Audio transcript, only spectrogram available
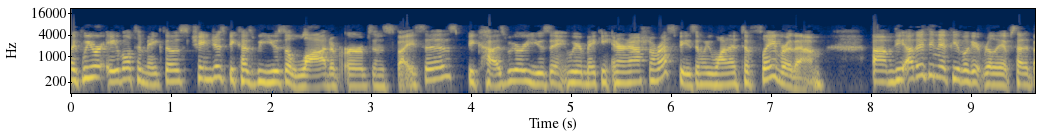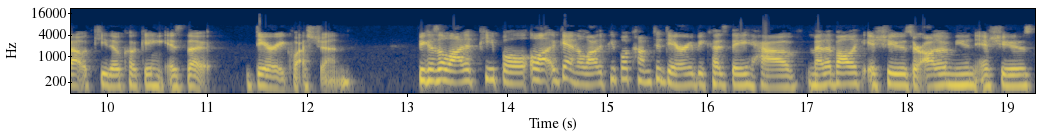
like we were able to make those changes because we used a lot of herbs and spices because we were using we were making international recipes and we wanted to flavor them. Um, the other thing that people get really upset about with keto cooking is the dairy question because a lot of people a lot, again a lot of people come to dairy because they have metabolic issues or autoimmune issues.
